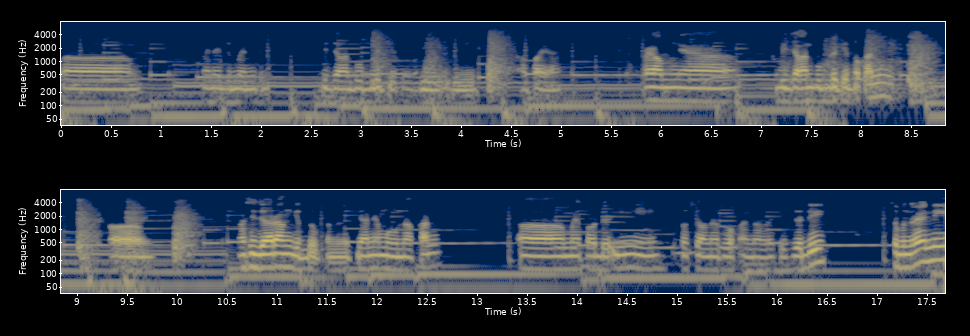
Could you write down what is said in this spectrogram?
uh, manajemen kebijakan publik gitu di, di apa ya realmnya kebijakan publik itu kan uh, masih jarang gitu penelitian yang menggunakan uh, metode ini social network analysis. Jadi sebenarnya ini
